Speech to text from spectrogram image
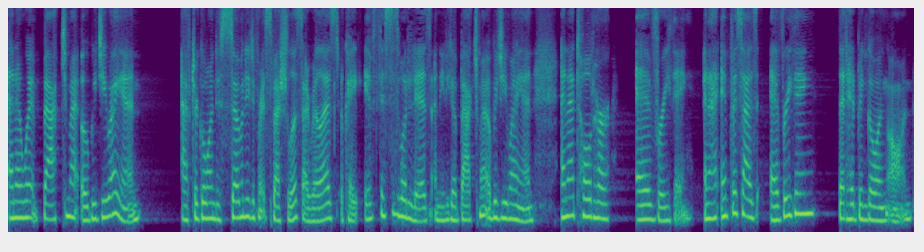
And I went back to my OBGYN. After going to so many different specialists, I realized, okay, if this is what it is, I need to go back to my OBGYN. And I told her everything. And I emphasized everything that had been going on.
